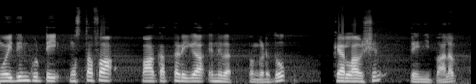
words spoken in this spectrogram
മൊയ്തീൻകുട്ടി മുസ്തഫ വാക്കത്തടിക എന്നിവർ പങ്കെടുത്തു. കേരള വിഷൻ തേഞ്ഞിപ്പാലം.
